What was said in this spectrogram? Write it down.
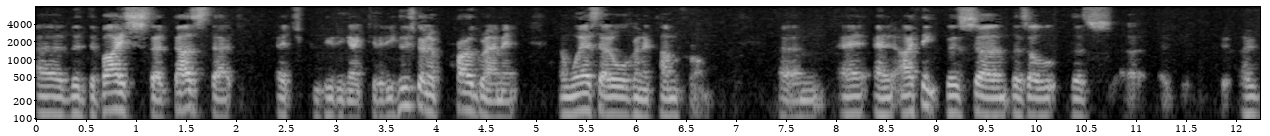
uh, the device that does that edge computing activity? Who's going to program it? And where's that all going to come from? Um, and, and, I think there's uh, there's a there's uh, a,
